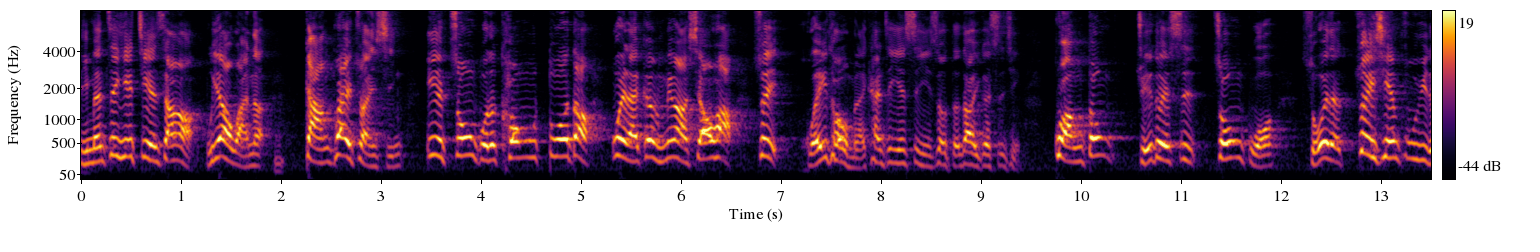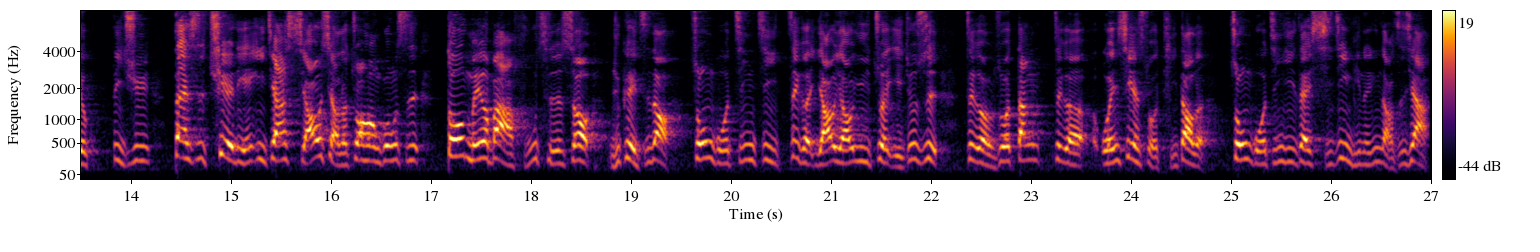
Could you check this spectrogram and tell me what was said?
你们这些建商啊，不要玩了，赶快转型，因为中国的空屋多到未来根本没办法消化。所以回头我们来看这件事情的时候，得到一个事情，广东绝对是中国所谓的最先富裕的地区。但是却连一家小小的装潢公司都没有办法扶持的时候，你就可以知道中国经济这个摇摇欲坠，也就是这个我们说当这个文献所提到的中国经济在习近平的领导之下，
